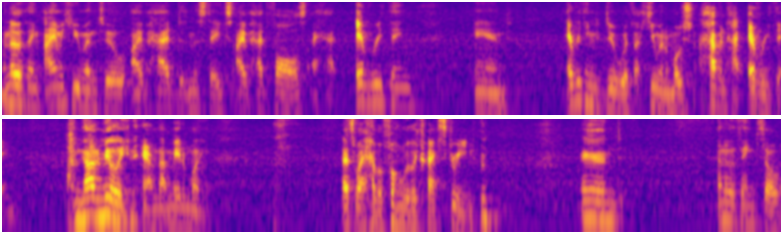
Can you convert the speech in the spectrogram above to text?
another thing, I am a human too. I've had mistakes, I've had falls, I had everything and everything to do with a human emotion. I haven't had everything. I'm not a millionaire, I'm not made of money. That's why I have a phone with a cracked screen. and another thing, so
